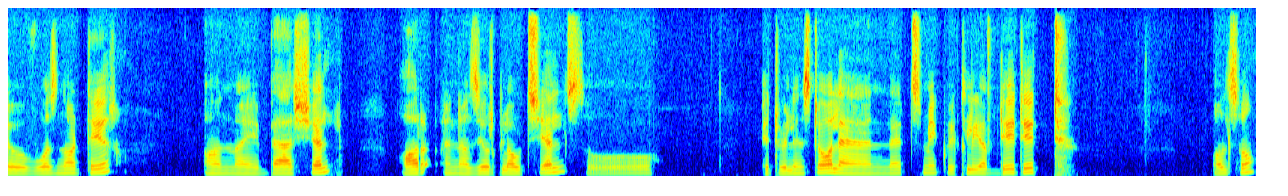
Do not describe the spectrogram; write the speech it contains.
uh, was not there on my bash shell or an azure cloud shell. So it will install and let's me quickly update it also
